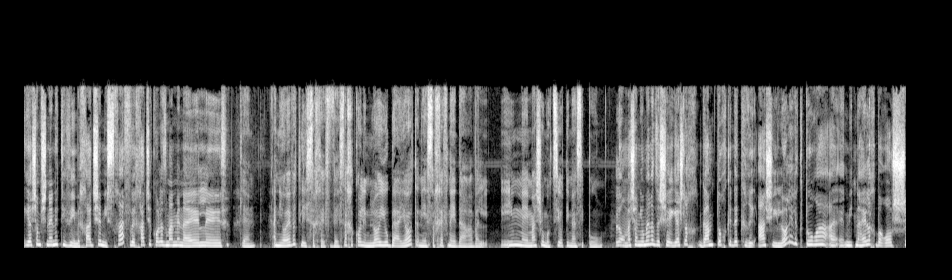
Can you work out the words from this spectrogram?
יש שם שני נתיבים, אחד שנסחף ואחד שכל הזמן מנהל... אה, כן. אני אוהבת להיסחף, וסך הכל אם לא יהיו בעיות, אני אסחף נהדר, אבל אם אה, משהו מוציא אותי מהסיפור... לא, מה שאני אומרת זה שיש לך גם תוך כדי קריאה שהיא לא ללקטורה, אה, אה, מתנהל לך בראש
